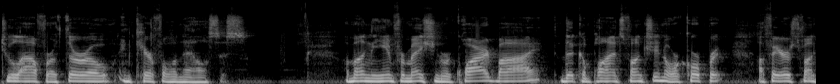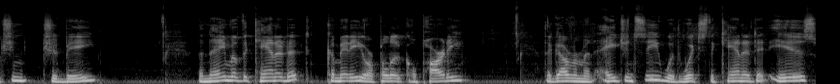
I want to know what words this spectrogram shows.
to allow for a thorough and careful analysis. Among the information required by the compliance function or corporate affairs function should be the name of the candidate, committee, or political party, the government agency with which the candidate is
